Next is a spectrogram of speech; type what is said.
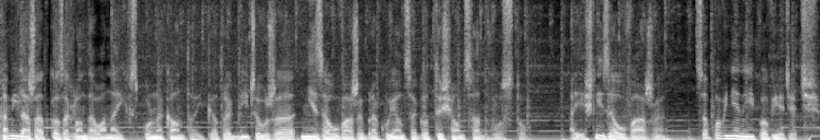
Kamila rzadko zaglądała na ich wspólne konto i Piotrek liczył, że nie zauważy brakującego 1200. A jeśli zauważy, co powinien jej powiedzieć?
